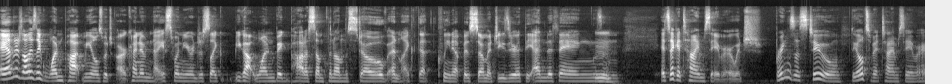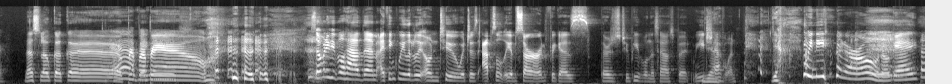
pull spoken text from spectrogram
And there's all these like one pot meals, which are kind of nice when you're just like, you got one big pot of something on the stove, and like that cleanup is so much easier at the end of things. Mm. And it's like a time saver, which brings us to the ultimate time saver. The slow cooker. Yeah, Bow, bow, bow. So many people have them. I think we literally own two, which is absolutely absurd because there's two people in this house, but we each Yeah. have one. yeah, we need our own, okay?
